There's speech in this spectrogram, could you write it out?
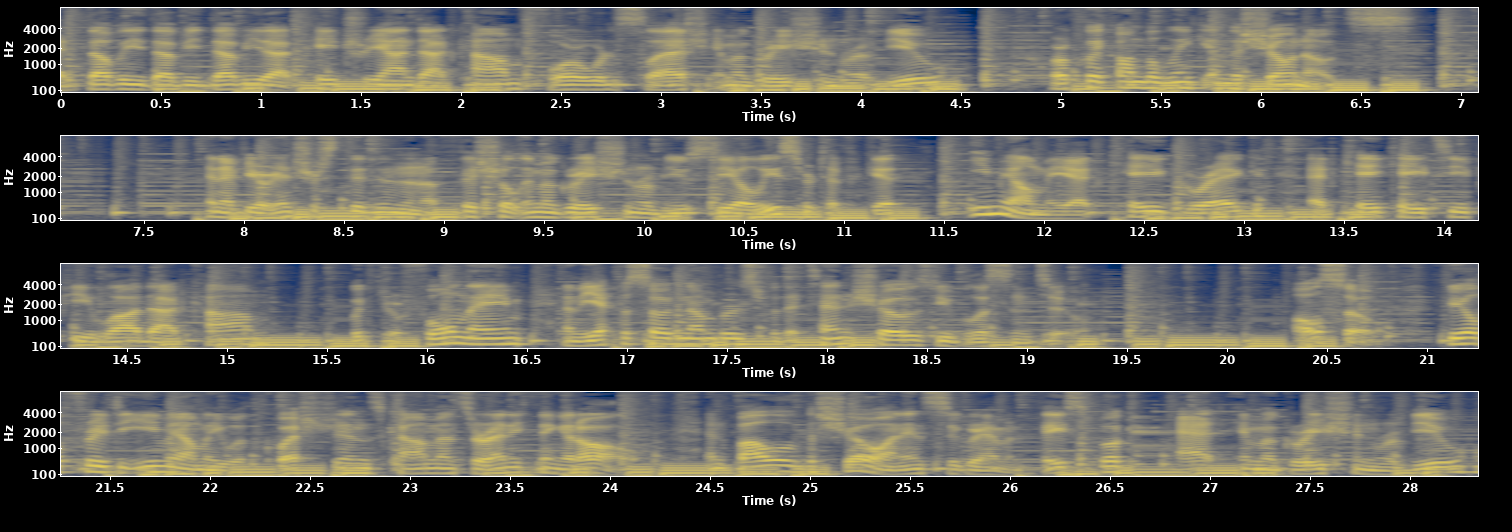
at www.patreon.com forward slash immigration review or click on the link in the show notes. And if you're interested in an official Immigration Review CLE certificate, email me at kgreg at kktplaw.com with your full name and the episode numbers for the 10 shows you've listened to. Also, Feel free to email me with questions, comments, or anything at all, and follow the show on Instagram and Facebook at Immigration Review,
